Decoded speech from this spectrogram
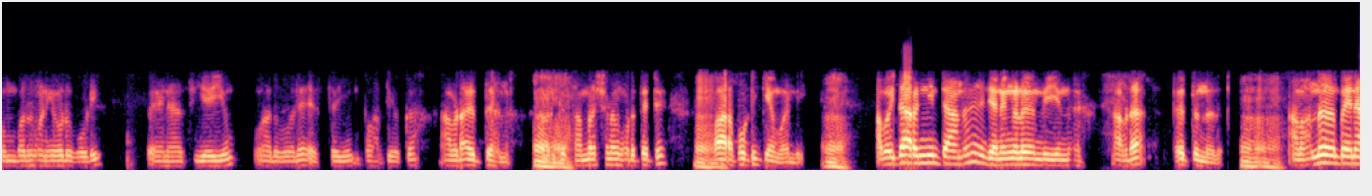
ഒമ്പത് മണിയോട് കൂടി പിന്നെ സി ഐയും അതുപോലെ എസ് ഐയും പാർട്ടിയൊക്കെ അവിടെ എത്തുകയാണ്. അവർക്ക് സംരക്ഷണം കൊടുത്തിട്ട് പാറ പൊട്ടിക്കാൻ വേണ്ടി. അപ്പൊ ഇതറിഞ്ഞിട്ടാണ് ജനങ്ങൾ എന്ത് ചെയ്യുന്നത്? അവിടെ എത്തുന്നത്. അന്ന് പിന്നെ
